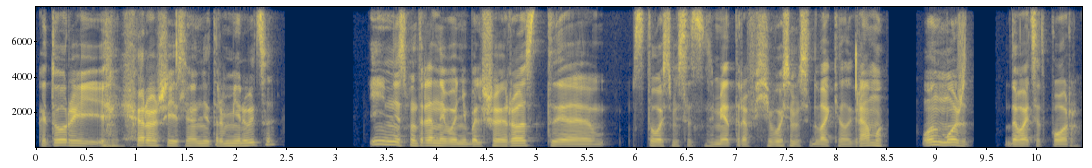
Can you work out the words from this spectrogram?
который хороший, если он не травмируется. И несмотря на его небольшой рост, 180 э, сантиметров и 82 килограмма, он может давать отпор,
